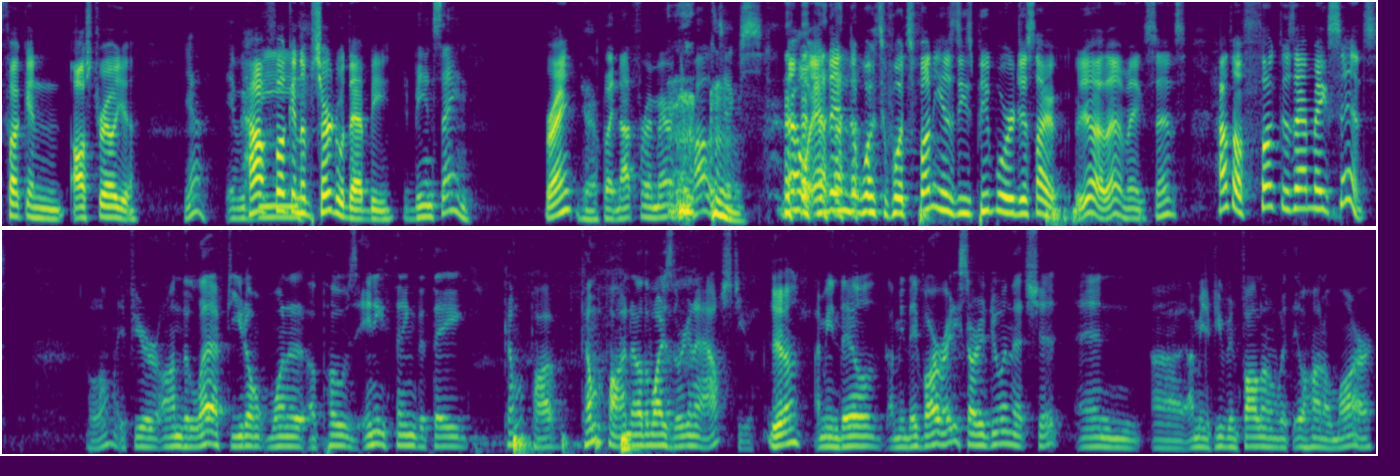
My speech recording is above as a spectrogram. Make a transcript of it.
fucking Australia? Yeah, it would How be, fucking absurd would that be? It'd be insane, Right? Yeah. but not for American politics. No, and then what's what's funny is these people were just like, yeah, that makes sense. How the fuck does that make sense? Well, if you're on the left, you don't want to oppose anything that they come upon. Come upon, otherwise they're going to oust you. Yeah, I mean, they'll. I mean, they've already started doing that shit. And uh, I mean, if you've been following with Ilhan Omar,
